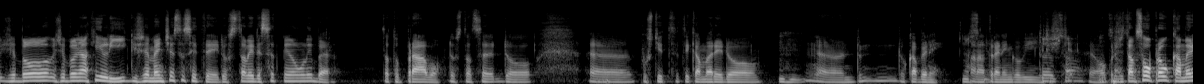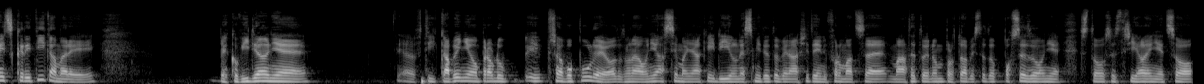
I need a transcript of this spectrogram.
že, byl, že byl nějaký leak, že Manchester City dostali 10 milionů liber za to právo dostat se do, eh, pustit ty kamery do, mm-hmm. eh, do, do kabiny Jasně. a na tréninkový hřiště. Jo, protože tam jsou opravdu kamery, skrytý kamery, jako výdelně, v té kabině opravdu i třeba o půli, jo? to znamená, oni asi mají nějaký díl, nesmíte to vynášet ty informace, máte to jenom proto, abyste to po sezóně z toho se stříhali něco,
